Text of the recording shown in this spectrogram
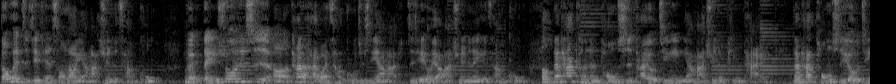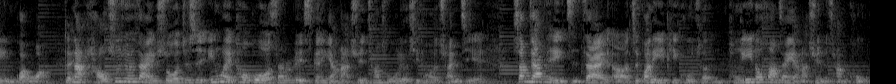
都会直接先送到亚马逊的仓库。对，等于说就是呃，它的海外仓库就是亚马直接用亚马逊的那个仓库。嗯，那它可能同时它有经营亚马逊的平台，那它同时又有经营官网。对，那好处就是在于说，就是因为透过 Service 跟亚马逊仓储物流系统的串接，商家可以只在呃只管理一批库存，统一都放在亚马逊的仓库。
